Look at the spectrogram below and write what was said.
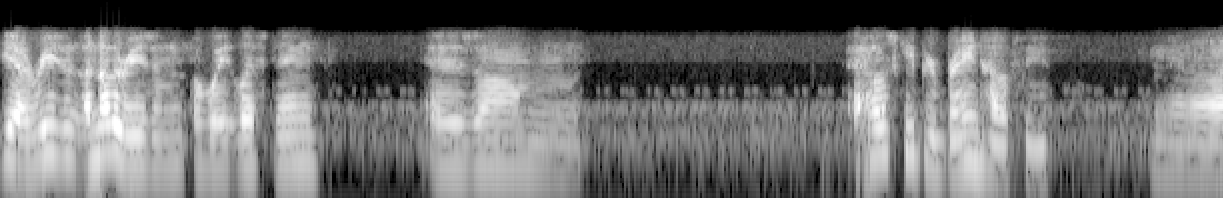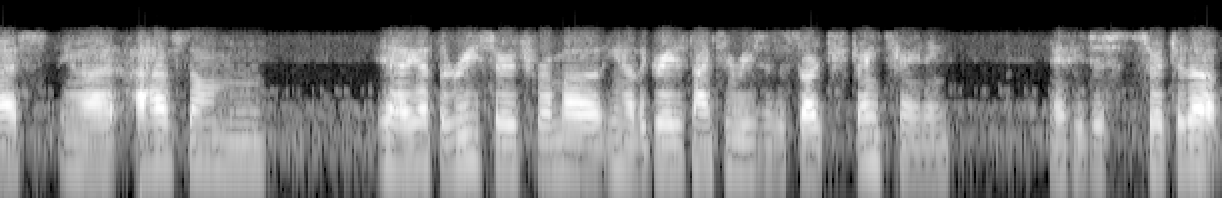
yeah reason another reason of weightlifting is um helps keep your brain healthy. You know, I you know I, I have some yeah I got the research from uh you know the greatest 19 reasons to start strength training. And if you just search it up,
